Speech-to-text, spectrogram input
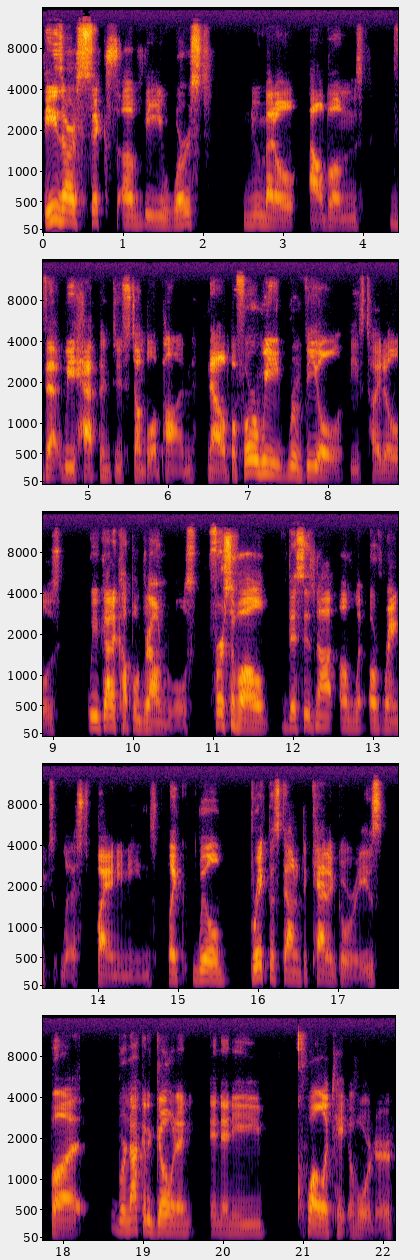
these are six of the worst new metal albums that we happen to stumble upon. Now, before we reveal these titles, we've got a couple ground rules. First of all, this is not a, a ranked list by any means. Like, we'll break this down into categories, but we're not going to go in, in any qualitative order.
